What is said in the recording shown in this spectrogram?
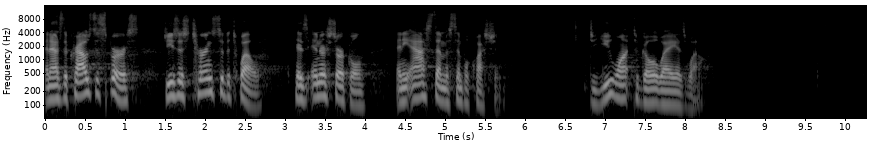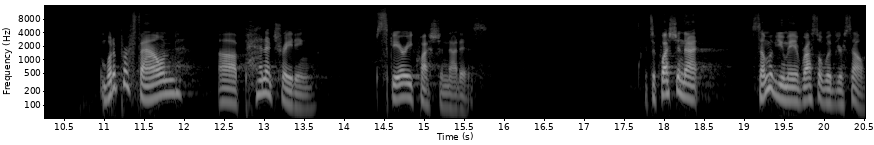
And as the crowds disperse, Jesus turns to the 12, his inner circle, and he asks them a simple question Do you want to go away as well? And what a profound, uh, penetrating, scary question that is. It's a question that some of you may have wrestled with yourself.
